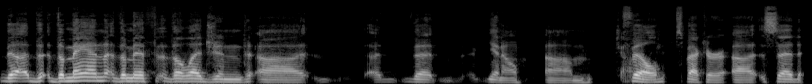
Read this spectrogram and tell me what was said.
the, the the man, the myth, the legend, uh, uh the you know, um, Phil Spencer uh, said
